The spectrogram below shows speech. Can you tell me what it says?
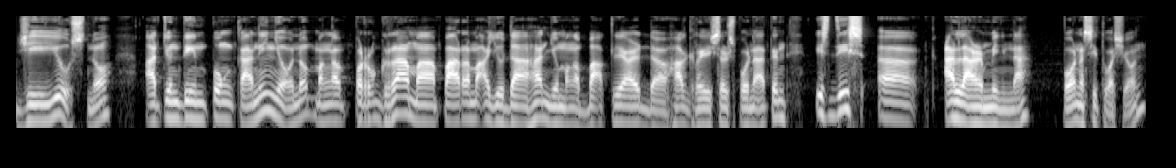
LGUs, no? At yun din pong kaninyo, no? Mga programa para maayudahan yung mga backyard uh, hog raisers po natin. Is this uh, alarming na po na sitwasyon?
